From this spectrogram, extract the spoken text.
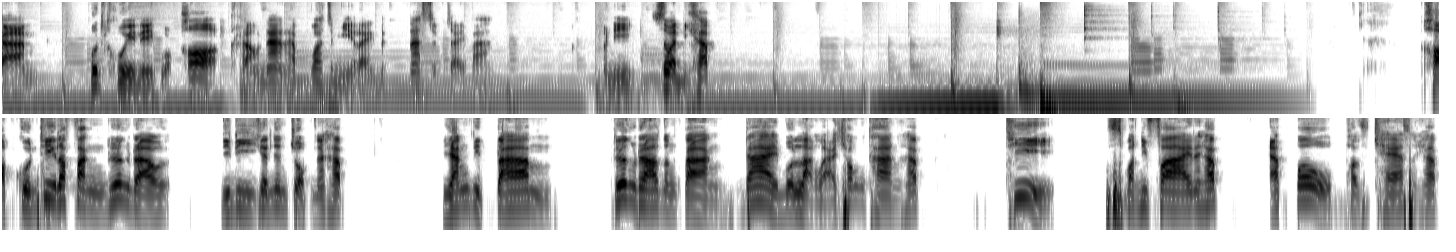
การพูดคุยในหัวข้อคราวหน้าครับ ว่าจะมีอะไรน่าสนใจบ้าง วันนี้สวัสดีครับ ขอบคุณที่รับฟังเรื่องราวดีๆ กันจนจบนะครับ ยังติดตามเรื่องราวต่างๆ ได้บนหลากหลายช่องทางครับ ที่ Spotify นะครับ Apple Podcast นะครับ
